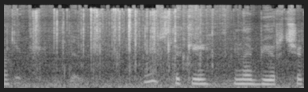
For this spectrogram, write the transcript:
Листики. Ось такий набірчик.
